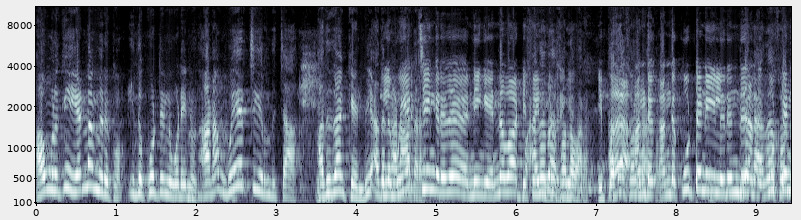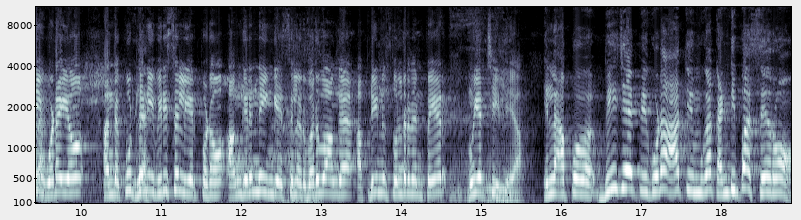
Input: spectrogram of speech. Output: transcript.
அவங்களுக்கு எண்ணம் இருக்கும் இந்த கூட்டணி உடையணும் ஆனா முயற்சி இருந்துச்சா? அதுதான் கேள்வி. அதுல முயற்சிங்கிறத நீங்க என்னவா டிஃபைன் சொல்ல வரேன். இப்ப. அந்த அந்த கூட்டணியில இருந்து அந்த கூட்டணி. உடையும் அந்த கூட்டணி விரிசல் ஏற்படும் அங்கிருந்து இங்க சிலர் வருவாங்க அப்படின்னு சொல்றதன் பெயர் முயற்சி இல்லையா? இல்ல அப்போ பிஜேபி கூட அதிமுக கண்டிப்பா சேரும்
